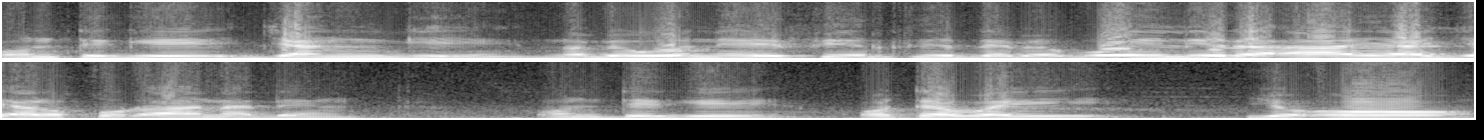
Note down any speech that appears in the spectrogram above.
on tigi janngi no ɓe woni e firtirde ɓe ɓoylira ayaji alqur'ana ɗen on tigi o taway yo o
